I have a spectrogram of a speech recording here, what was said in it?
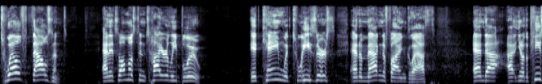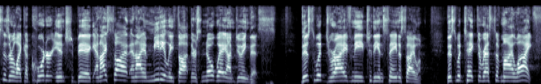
12,000. And it's almost entirely blue. It came with tweezers and a magnifying glass. And, uh, uh, you know, the pieces are like a quarter inch big. And I saw it and I immediately thought, there's no way I'm doing this. This would drive me to the insane asylum. This would take the rest of my life.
